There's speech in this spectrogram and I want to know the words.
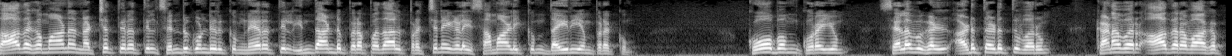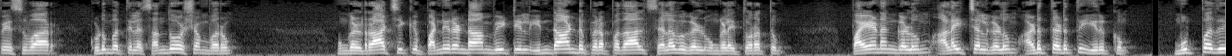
சாதகமான நட்சத்திரத்தில் சென்று கொண்டிருக்கும் நேரத்தில் இந்த ஆண்டு பிறப்பதால் பிரச்சனைகளை சமாளிக்கும் தைரியம் பிறக்கும். கோபம் குறையும் செலவுகள் அடுத்தடுத்து வரும் கணவர் ஆதரவாக பேசுவார் குடும்பத்தில் சந்தோஷம் வரும். உங்கள் ராசிக்கு பன்னிரெண்டாம் வீட்டில் இந்தாண்டு பிறப்பதால் செலவுகள் உங்களை துரத்தும். பயணங்களும் அலைச்சல்களும் அடுத்தடுத்து இருக்கும். முப்பது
